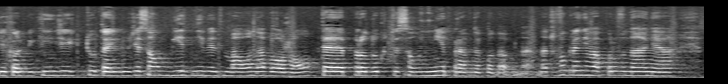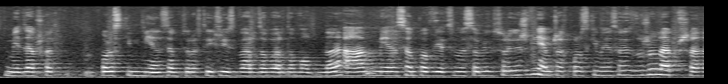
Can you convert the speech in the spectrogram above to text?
gdziekolwiek indziej. Tutaj ludzie są biedni, więc mało nawożą. Te produkty są nieprawdopodobne. Znaczy w ogóle nie ma porównania między na przykład polskim mięsem, które w tej chwili jest bardzo, bardzo modne, a mięsem powiedzmy sobie, które już w Niemczech polskie mięso jest dużo lepsze.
